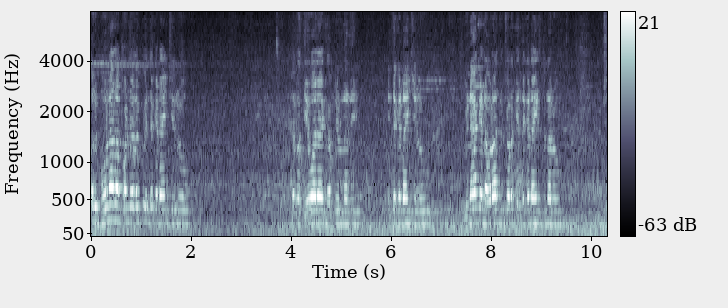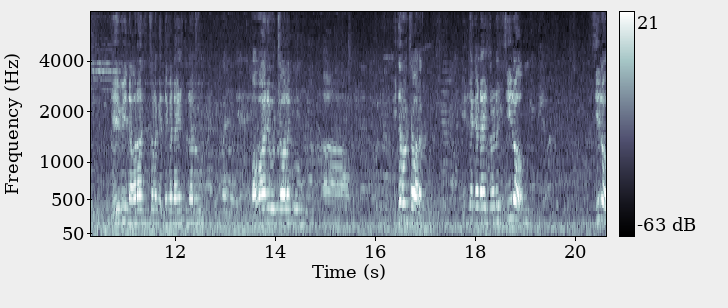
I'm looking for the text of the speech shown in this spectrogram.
మరి బోనాల పండుగలకు ఎంత కేటాయించారు దాంట్లో దేవాలయ కమిటీ ఉన్నది. ఎంత కేటాయించారు? వినాయక నవరాత్రి ఉత్సవాలకు ఎంత కేటాయిస్తున్నారు? దేవి నవరాత్రి ఉత్సవాలకు ఎంత కేటాయిస్తున్నారు? భవానీ ఉత్సవాలకు ఇతర ఉత్సవాలకు ఎంత కేటాయిస్తున్నారు జీరో. జీరో.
